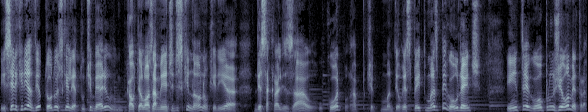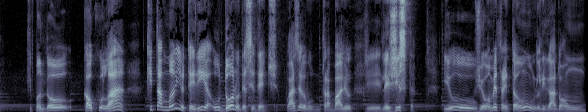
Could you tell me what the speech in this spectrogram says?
E se ele queria ver todo o esqueleto, o Tibério cautelosamente disse que não, não queria desacralizar o, corpo, né? tinha que manter o respeito, mas pegou o dente e entregou para um geômetra, que mandou calcular que tamanho teria o dono desse dente. Quase um trabalho de legista. E o geômetra, então, ligado a um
